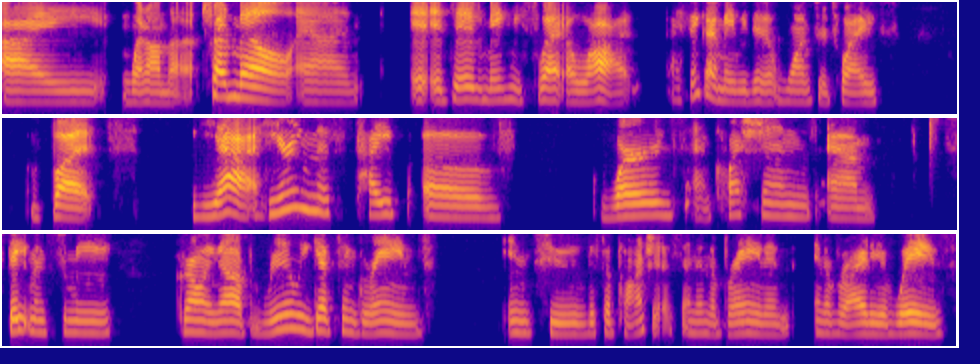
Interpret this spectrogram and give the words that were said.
I went on the treadmill and it, it did make me sweat a lot. I think I maybe did it once or twice. But yeah, hearing this type of words and questions and statements to me growing up really gets ingrained into the subconscious and in the brain and in a variety of ways.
